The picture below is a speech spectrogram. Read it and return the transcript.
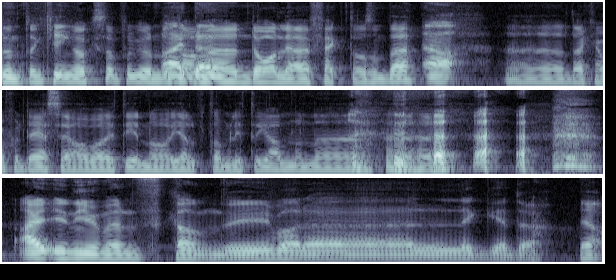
rundt omkring også pga. Den- eh, dårlige effekter og sånt der. Ja. Uh, der kanskje DC har vært inne og hjulpet dem litt, grann, men Nei, Inhumans kan vi bare legge død. Ja.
